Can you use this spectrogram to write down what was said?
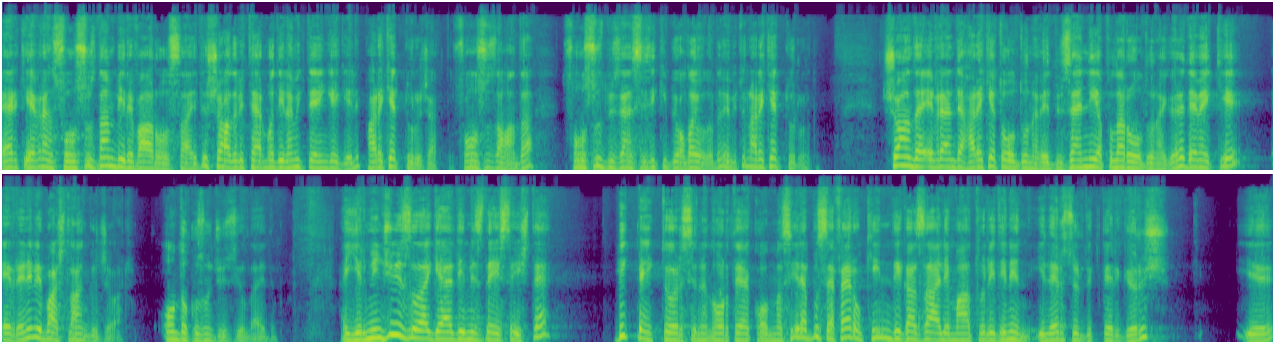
Eğer ki evren sonsuzdan biri var olsaydı şu anda bir termodinamik denge gelip hareket duracaktı. Sonsuz zamanda sonsuz düzensizlik gibi bir olay olurdu ve bütün hareket dururdu. Şu anda evrende hareket olduğuna ve düzenli yapılar olduğuna göre demek ki evrenin bir başlangıcı var. 19. yüzyıldaydı. Ha, 20. yüzyıla geldiğimizde ise işte Big Bang teorisinin ortaya konmasıyla bu sefer o Kindi, Gazali, Maturidi'nin ileri sürdükleri görüş e,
